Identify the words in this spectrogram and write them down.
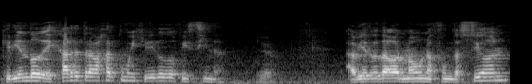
queriendo dejar de trabajar como ingeniero de oficina. ya. Había tratado de armar una fundación,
